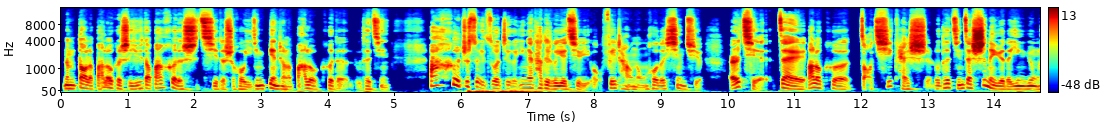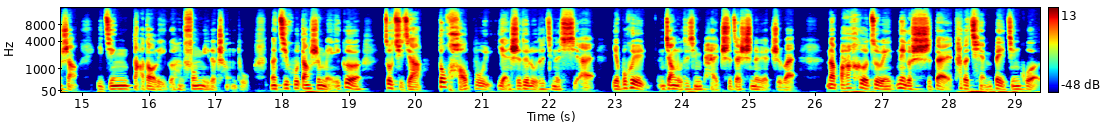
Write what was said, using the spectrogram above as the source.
那么到了巴洛克时期，尤其到巴赫的时期的时候，已经变成了巴洛克的鲁特琴。巴赫之所以做这个，应该他对这个乐器有非常浓厚的兴趣，而且在巴洛克早期开始，鲁特琴在室内乐的应用上已经达到了一个很风靡的程度。那几乎当时每一个作曲家都毫不掩饰对鲁特琴的喜爱，也不会将鲁特琴排斥在室内乐之外。那巴赫作为那个时代他的前辈，经过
